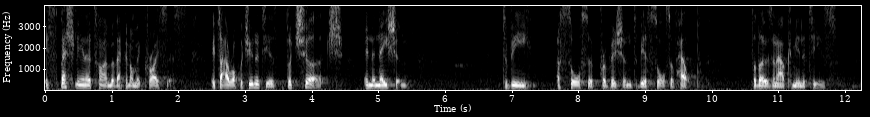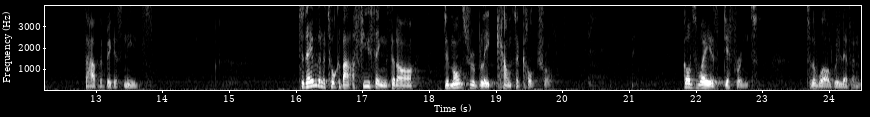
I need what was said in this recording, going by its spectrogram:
especially in a time of economic crisis, it's our opportunity as the church in the nation to be a source of provision, to be a source of help for those in our communities that have the biggest needs. Today, we're going to talk about a few things that are demonstrably countercultural. God's way is different to the world we live in,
